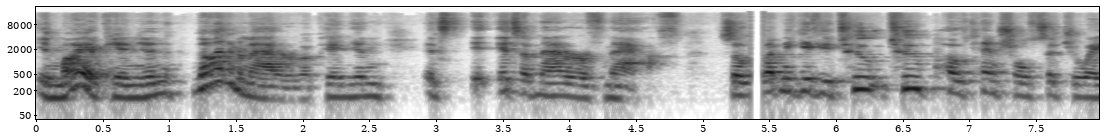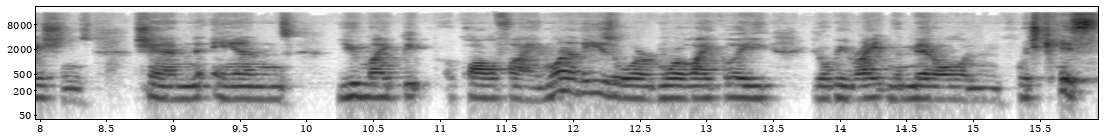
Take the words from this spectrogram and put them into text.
in my opinion, not a matter of opinion. It's it's a matter of math. So let me give you two two potential situations, Chen, and you might be qualifying one of these, or more likely you'll be right in the middle, in which case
